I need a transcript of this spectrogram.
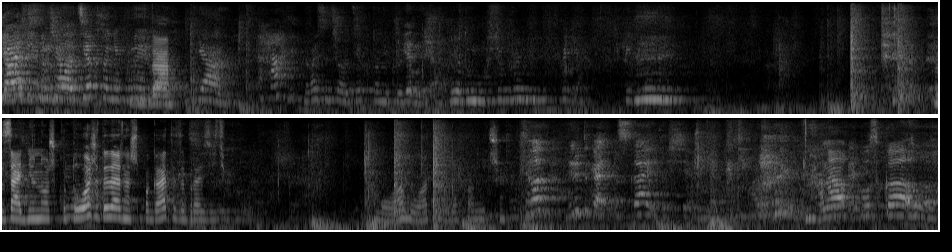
давайте сначала те, кто не прыгал. Да. Ян. Давай сначала те, кто не прыгал. Я думаю, все прыгали. Заднюю ножку тоже. Ты должна шпагат изобразить. Во, вот, надо получше. Беру такая, отпускает все. Она отпускала.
